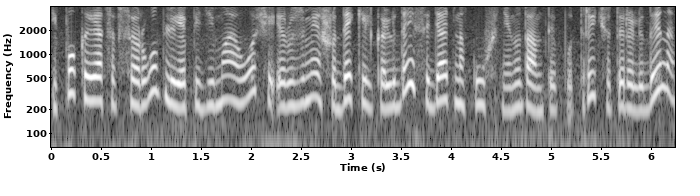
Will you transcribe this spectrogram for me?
І поки я це все роблю, я підіймаю очі і розумію, що декілька людей сидять на кухні. Ну там, типу, 3-4 людини,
